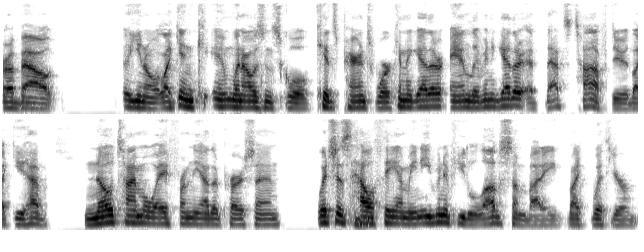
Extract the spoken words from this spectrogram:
about you know like in, in when I was in school, kids' parents working together and living together. That's tough, dude. Like you have no time away from the other person, which is healthy. I mean, even if you love somebody like with your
